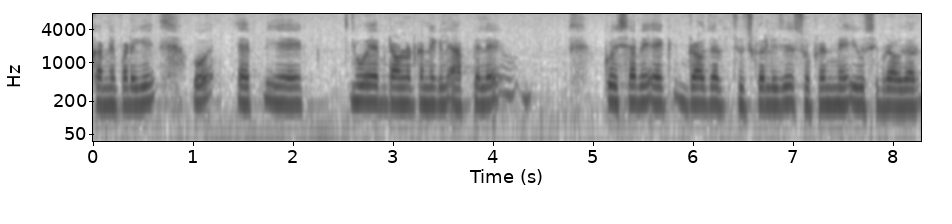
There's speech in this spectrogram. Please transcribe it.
करनी पड़ेगी। वो ऐप ये, वो ऐप डाउनलोड करने के लिए आप पहले कोई सा भी एक ब्राउज़र चूज़ कर लीजिए। सो फ्रेंड मैं यूसी ब्राउज़र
